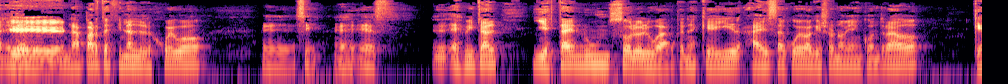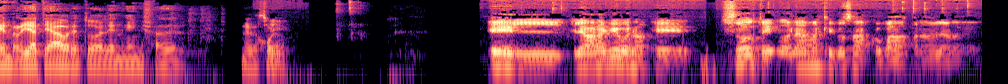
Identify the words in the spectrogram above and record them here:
en, Eh, en la parte final del juego, eh, sí, es, es, es vital y está en un solo lugar. Tenés que ir a esa cueva que yo no había encontrado, que en realidad te abre todo el endgame ya del, del juego. El- la verdad que, bueno, eh, yo tengo nada más que cosas copadas para hablar de,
